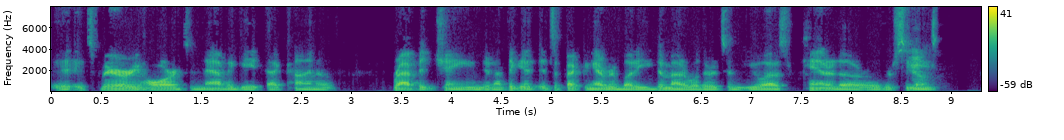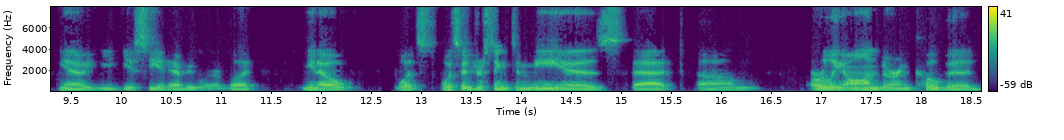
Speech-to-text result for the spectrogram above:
it, it's very hard to navigate that kind of rapid change. And I think it, it's affecting everybody, no matter whether it's in the U.S., Canada, or overseas. Yeah. You know, you, you see it everywhere. But you know, what's what's interesting to me is that um, early on during COVID,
